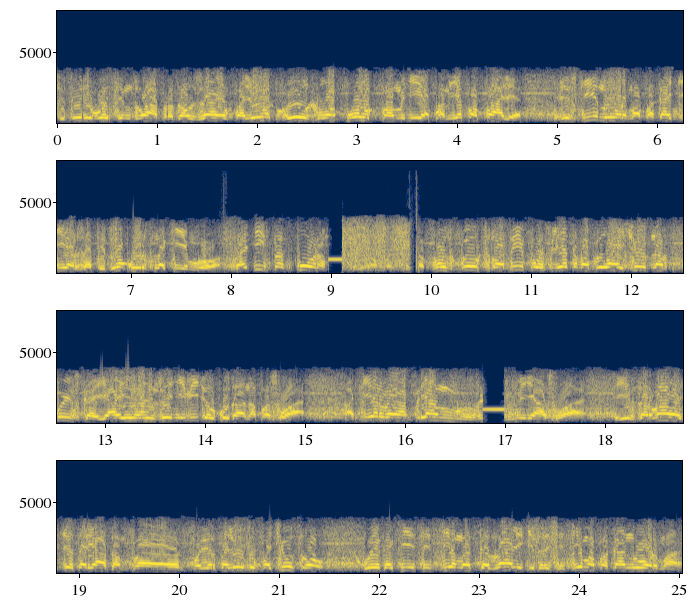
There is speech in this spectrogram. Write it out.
482, продолжаю полет, был хлопок по мне, по мне попали. Вести норма, пока держат, иду курс на Кимгу. Садись на спором. Пуск был с воды, после этого была еще одна вспышка, я ее уже не видел, куда она пошла. А первая прям в меня шла. И взорвалась где-то рядом. По, по вертолету почувствовал, кое-какие системы отказали, гидросистема пока норма.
